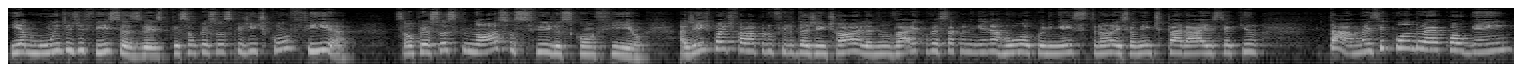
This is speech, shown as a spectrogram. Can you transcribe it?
E é muito difícil às vezes, porque são pessoas que a gente confia. São pessoas que nossos filhos confiam. A gente pode falar para o filho da gente: olha, não vai conversar com ninguém na rua, com ninguém estranho, se alguém te parar, isso e aquilo. Tá, mas e quando é com alguém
